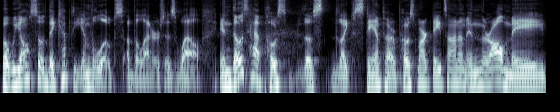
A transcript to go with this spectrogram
but we also they kept the envelopes of the letters as well, and those have post those like stamp or postmark dates on them, and they're all May,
